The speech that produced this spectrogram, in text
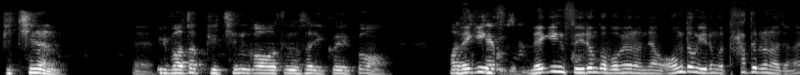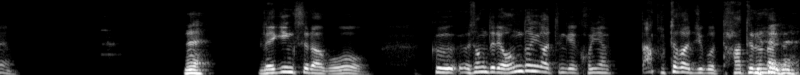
비치는 네. 입어도 비치는 거 같은 것을 입고 있고 뭐 레깅스, 레깅스 이런 거 보면은 그냥 엉덩이 이런 거 다 드러나잖아요. 네, 레깅스라고 그 여성들의 엉덩이 같은 게 거의 그냥 딱 붙어가지고 다 드러나잖아요.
